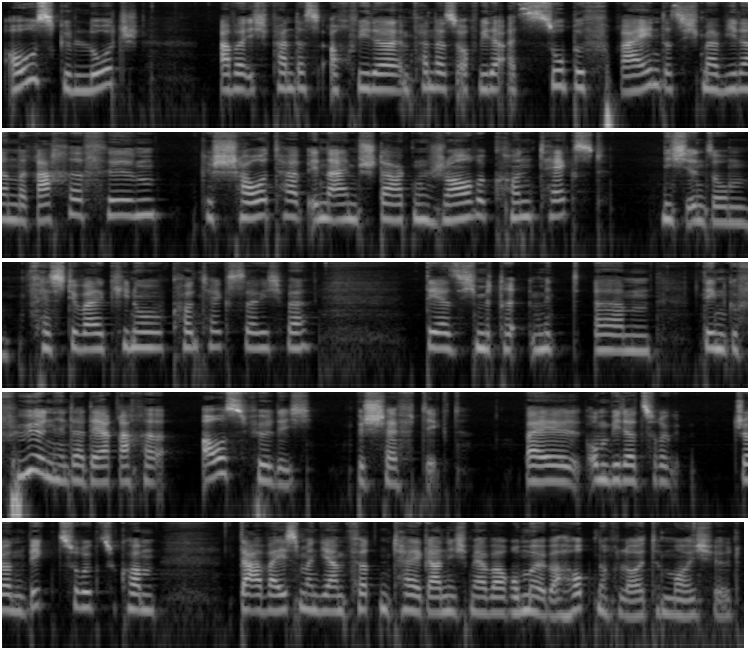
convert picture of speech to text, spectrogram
ausgelutscht. Aber ich fand das auch wieder, empfand das auch wieder als so befreiend, dass ich mal wieder einen Rachefilm geschaut habe in einem starken Genre-Kontext, nicht in so einem Festival-Kino-Kontext, sage ich mal, der sich mit, mit ähm, den Gefühlen hinter der Rache ausführlich beschäftigt. Weil, um wieder zurück, John Wick zurückzukommen, da weiß man ja im vierten Teil gar nicht mehr, warum er überhaupt noch Leute meuchelt.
